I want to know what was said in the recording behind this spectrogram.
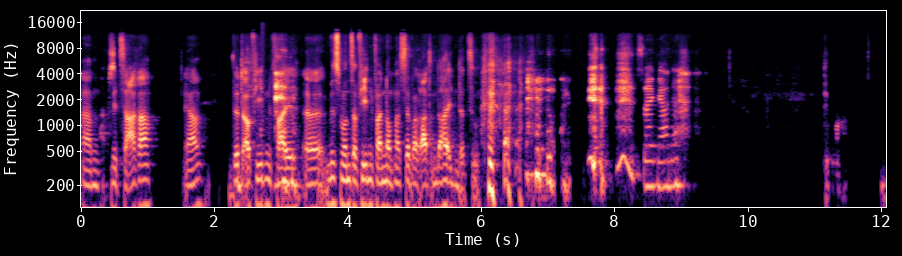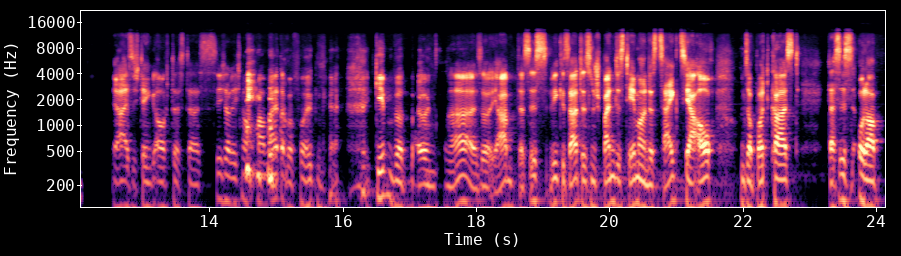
ähm, mit Sarah. Ja, wird auf jeden Fall, äh, müssen wir uns auf jeden Fall nochmal separat unterhalten dazu. Sehr gerne. Ja, also ich denke auch, dass das sicherlich noch ein paar weitere Folgen geben wird bei uns. Ne? Also ja, das ist, wie gesagt, das ist ein spannendes Thema und das zeigt es ja auch, unser Podcast, das ist, oder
